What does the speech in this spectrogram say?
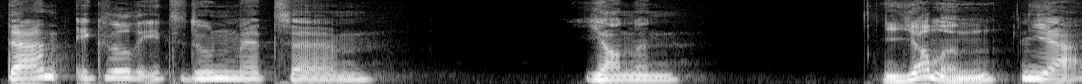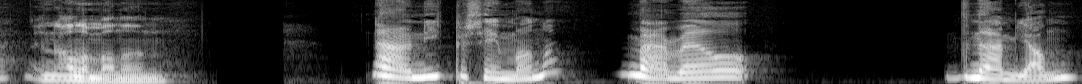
Daan, ik wilde iets doen met ehm Jannen. Jannen Ja, en alle mannen. nou niet per se mannen, maar wel de naam Jan.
